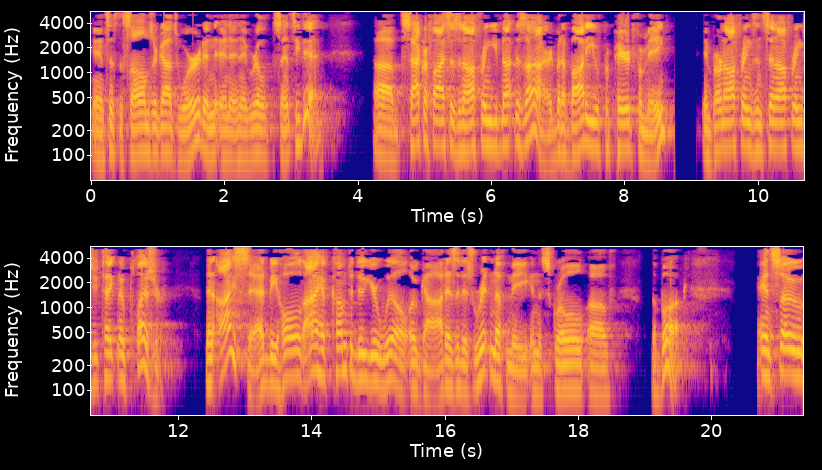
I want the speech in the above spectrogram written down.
And since the Psalms are God's word, and, and in a real sense, he did. Uh, sacrifices and offering you've not desired, but a body you've prepared for me. In burnt offerings and sin offerings you take no pleasure. Then I said, Behold, I have come to do your will, O God, as it is written of me in the scroll of the book. And so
